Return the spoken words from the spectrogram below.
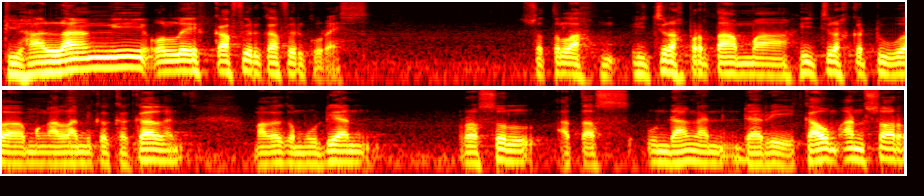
dihalangi oleh kafir-kafir Quraisy. Setelah hijrah pertama, hijrah kedua mengalami kegagalan, maka kemudian Rasul atas undangan dari kaum Ansor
